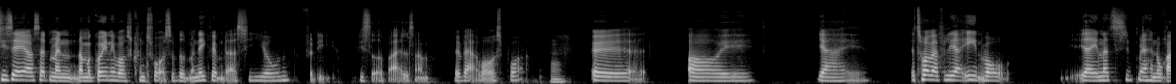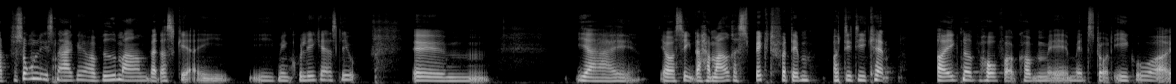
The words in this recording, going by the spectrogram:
de sagde også, at man, når man går ind i vores kontor, så ved man ikke, hvem der er CEO'en, fordi vi sidder bare alle sammen ved hver vores bord. Mm. Øh, og øh, jeg, jeg tror i hvert fald, jeg er en, hvor jeg ender tit med at have nogle ret personlige snakke og vide meget om, hvad der sker i, i min kollegaers liv. Øhm, jeg, jeg er også en, der har meget respekt for dem og det, de kan, og ikke noget behov for at komme med, med et stort ego og,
